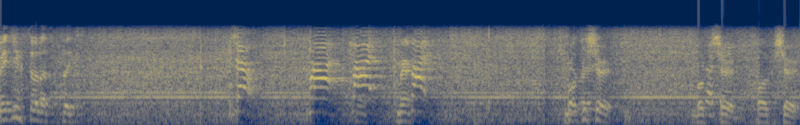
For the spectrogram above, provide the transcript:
Baking soda, please. watch out. Hot, hot, Come here. hot. Pull up your shirt. Pull up your shirt. Pull up your shirt.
